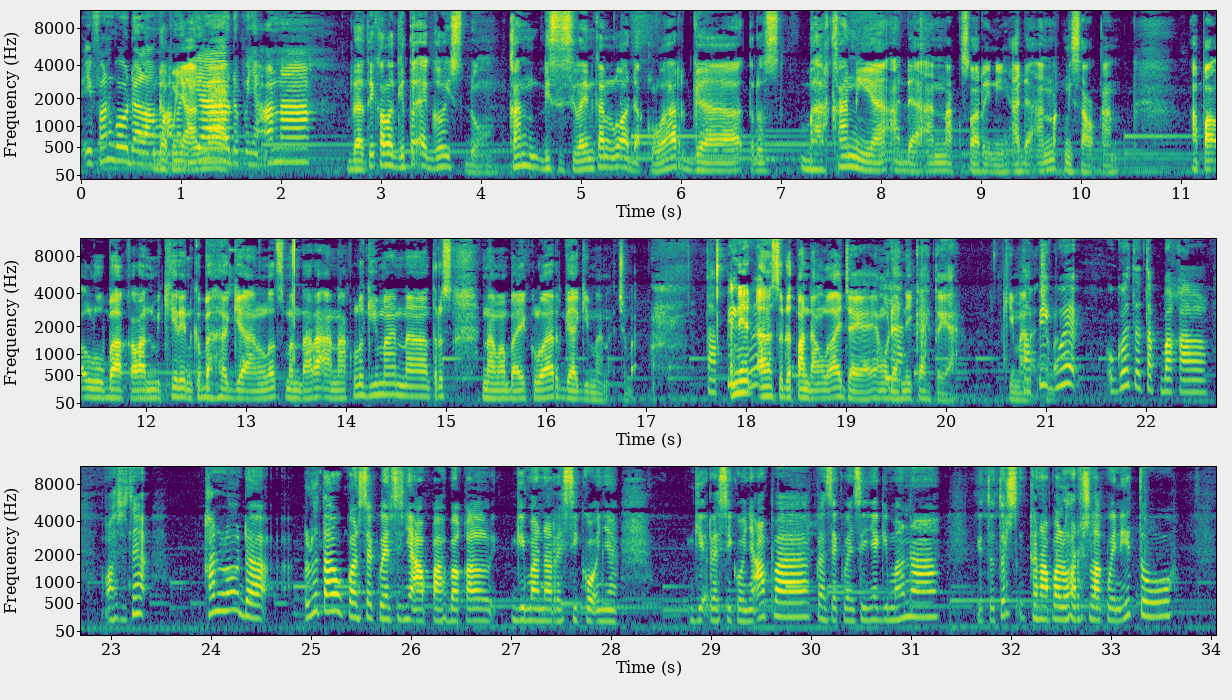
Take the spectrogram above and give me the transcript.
even gue udah lama Udah sama punya dia anak. udah punya anak berarti kalau gitu egois dong. Kan di sisi lain kan lu ada keluarga terus bahkan nih ya ada anak sorry nih ada anak misalkan. Apa lu bakalan mikirin kebahagiaan lo sementara anak lu gimana? Terus nama baik keluarga gimana? Coba. Tapi ini gue eh, sudut pandang lo aja ya yang udah Iya. nikah itu ya. Gimana tapi coba? gue gue tetap bakal maksudnya kan lo udah lu tahu konsekuensinya apa bakal gimana resikonya resikonya apa konsekuensinya gimana gitu. Terus kenapa lo harus lakuin itu?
